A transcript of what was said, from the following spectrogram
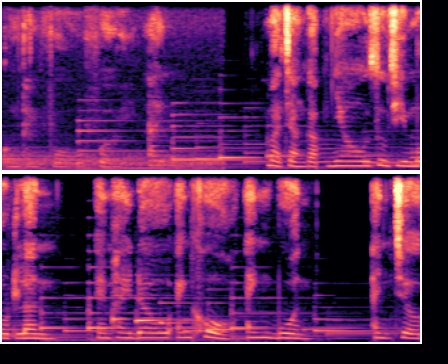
cùng thành phố với anh Mà chẳng gặp nhau dù chỉ một lần. Em hay đâu anh khổ, anh buồn. Anh chờ,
